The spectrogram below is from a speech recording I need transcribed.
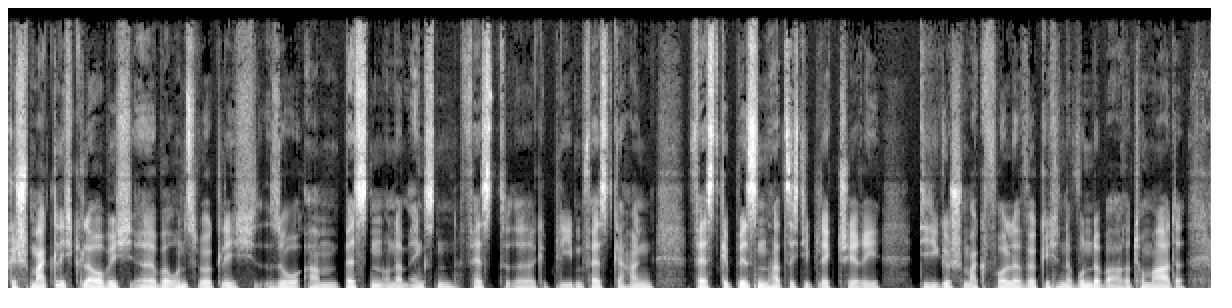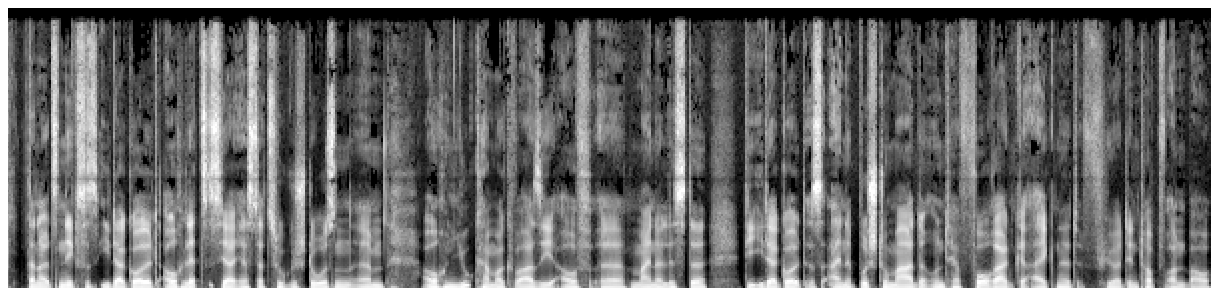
geschmacklich, glaube ich, äh, bei uns wirklich so am besten und am engsten fest äh, festgehangen, festgebissen hat sich die Black Cherry die geschmackvolle, wirklich eine wunderbare Tomate. Dann als nächstes Ida Gold, auch letztes Jahr erst dazu gestoßen, ähm, auch Newcomer quasi auf äh, meiner Liste. Die Ida Gold ist eine Buschtomate und hervorragend geeignet für den Topfanbau.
